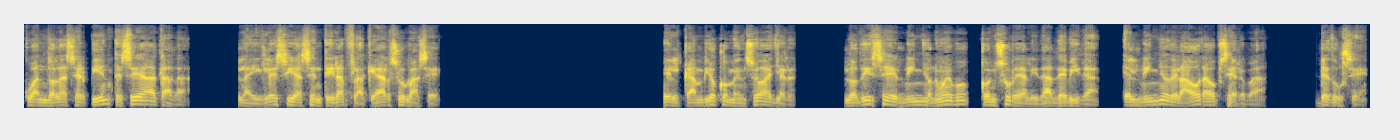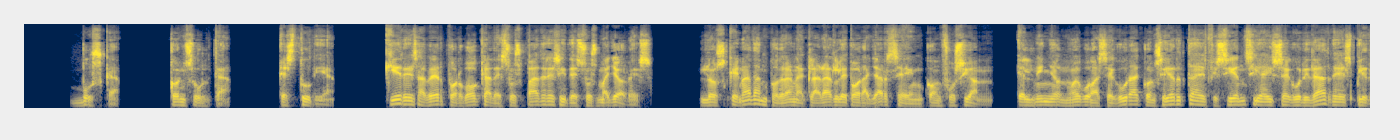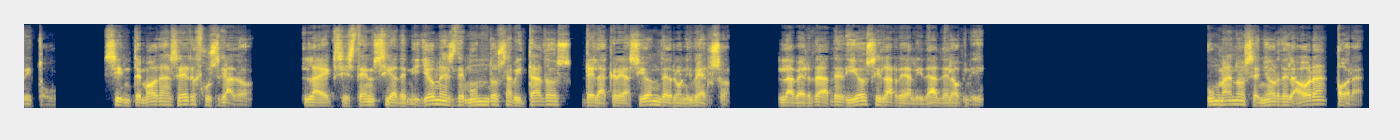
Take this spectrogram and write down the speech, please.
Cuando la serpiente sea atada. La iglesia sentirá flaquear su base. El cambio comenzó ayer. Lo dice el niño nuevo, con su realidad de vida. El niño de la hora observa. Deduce. Busca. Consulta. Estudia. Quiere saber por boca de sus padres y de sus mayores. Los que nadan podrán aclararle por hallarse en confusión. El niño nuevo asegura con cierta eficiencia y seguridad de espíritu. Sin temor a ser juzgado. La existencia de millones de mundos habitados, de la creación del universo. La verdad de Dios y la realidad del ovni. Humano Señor de la hora, hora.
